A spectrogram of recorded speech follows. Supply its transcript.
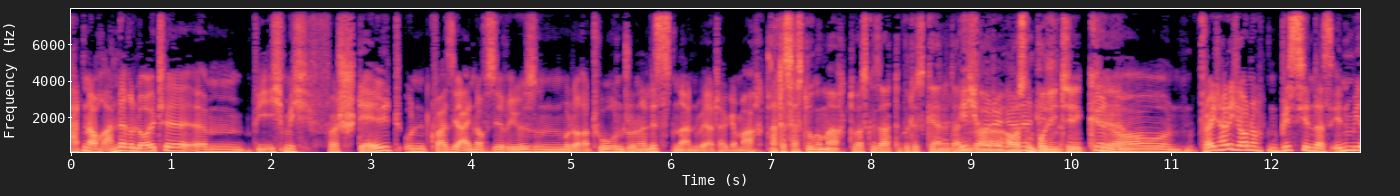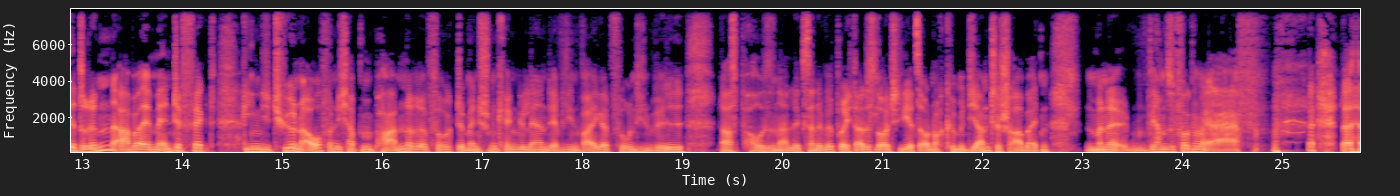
da hatten auch andere Leute, ähm, wie ich mich verstellt und quasi einen auf seriösen Moderatoren, Journalisten Anwärter gemacht. Ach, das hast du gemacht. Du hast gesagt, du würdest gerne dann ich würde Außenpolitik. Gerne, genau. Vielleicht hatte ich auch noch ein bisschen das in mir drin, aber im Endeffekt gingen die Türen auf und ich habe ein paar andere verrückte Menschen kennengelernt. Evelyn Weigert, Florentin Will, Lars Pausen, Alexander Wipprecht, alles Leute, die jetzt auch noch komödiantisch arbeiten. Meine, wir haben sofort gesagt, ja,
